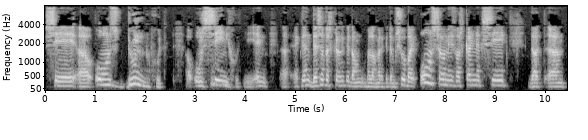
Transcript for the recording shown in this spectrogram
sê uh ons doen goed uh, ons sê nie goed nie en uh, ek dink dis 'n verskriklike ding belangrike ding. So by ons sou mense waarskynlik sê dat ehm um,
